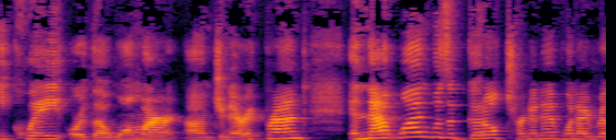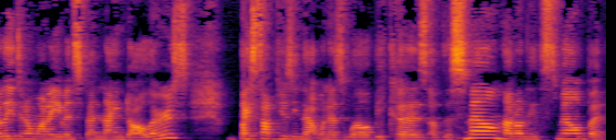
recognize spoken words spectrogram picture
equate or the walmart um, generic brand. And that one was a good alternative when i really didn't want to even spend nine dollars. I stopped using that one as well because of the smell not only the smell but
